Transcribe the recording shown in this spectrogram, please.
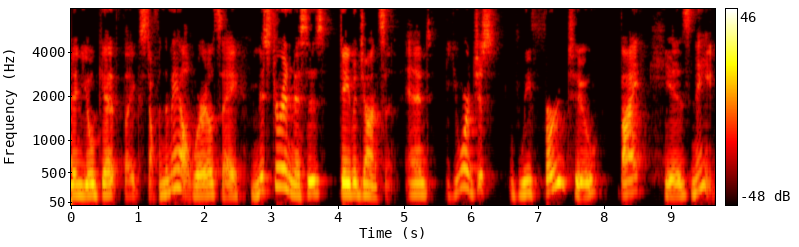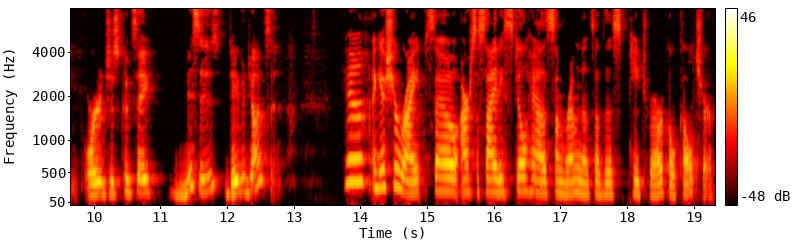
then you'll get like stuff in the mail where it'll say Mr. and Mrs. David Johnson. And you are just referred to by his name. Or it just could say Mrs. David Johnson. Yeah, I guess you're right. So our society still has some remnants of this patriarchal culture.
